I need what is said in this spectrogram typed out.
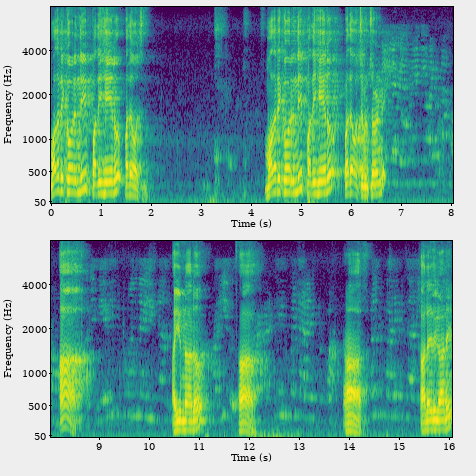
మొదటి కోరింది పదిహేను పదే వచ్చింది మొదటి కోరింది పదిహేను పదే వచ్చిన చూడండి. అయ్యున్నాను? కాలేదు కానీ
